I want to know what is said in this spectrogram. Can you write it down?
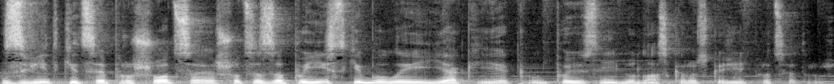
Звідки це, про що це? Що це за поїздки були? І як, як поясніть, будь ласка, розкажіть про це трошки.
